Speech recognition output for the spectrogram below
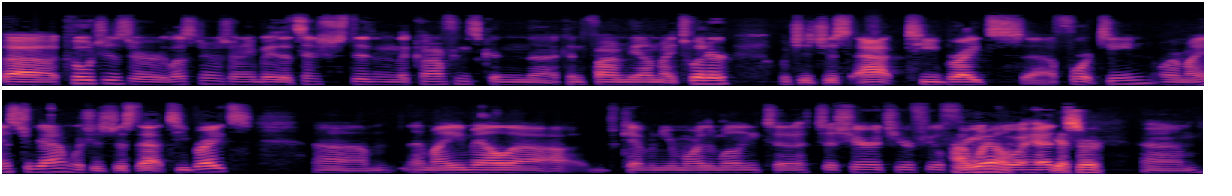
uh, coaches or listeners or anybody that's interested in the conference can uh, can find me on my Twitter, which is just at tbrights14, or my Instagram, which is just at tbrights. Um, and my email, uh, Kevin, you're more than willing to to share it here. Feel free. I will. Go ahead. Yes, sir. Um,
